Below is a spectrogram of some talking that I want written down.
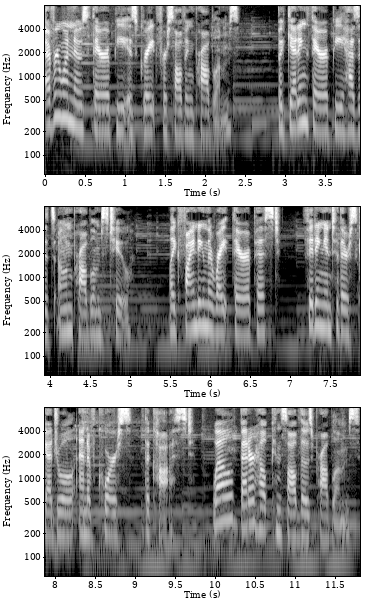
Everyone knows therapy is great for solving problems, but getting therapy has its own problems too, like finding the right therapist, fitting into their schedule, and of course, the cost. Well, BetterHelp can solve those problems.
